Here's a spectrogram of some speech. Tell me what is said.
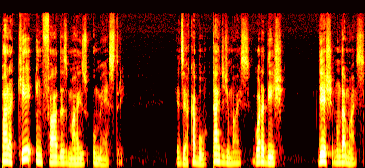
Para que enfadas mais o mestre? Quer dizer, acabou, tarde demais, agora deixa, deixa, não dá mais.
